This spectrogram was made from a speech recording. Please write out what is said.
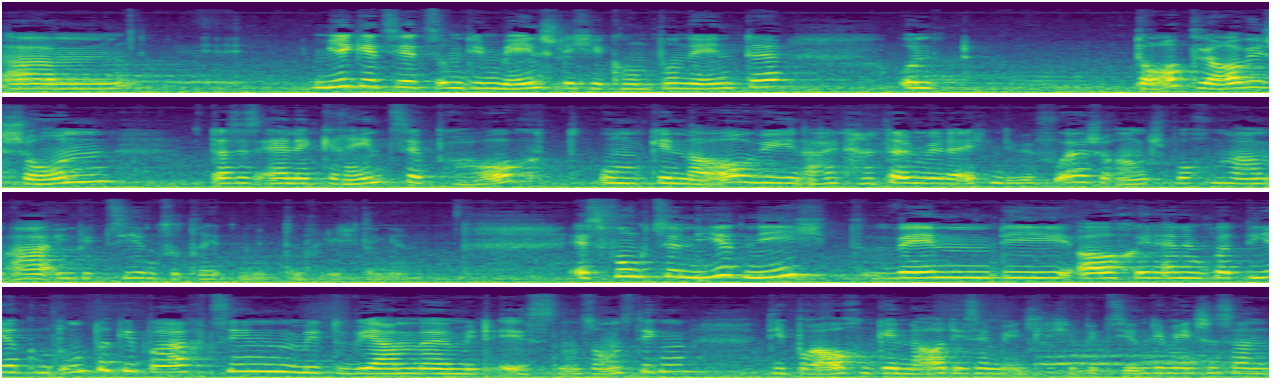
Ähm, mir geht es jetzt um die menschliche Komponente und da glaube ich schon, dass es eine Grenze braucht, um genau wie in allen anderen Bereichen, die wir vorher schon angesprochen haben, auch in Beziehung zu treten mit den Flüchtlingen. Es funktioniert nicht, wenn die auch in einem Quartier gut untergebracht sind, mit Wärme, mit Essen und sonstigen. Die brauchen genau diese menschliche Beziehung. Die Menschen sind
